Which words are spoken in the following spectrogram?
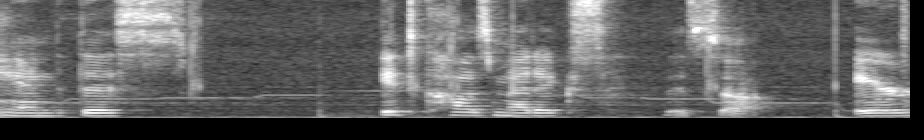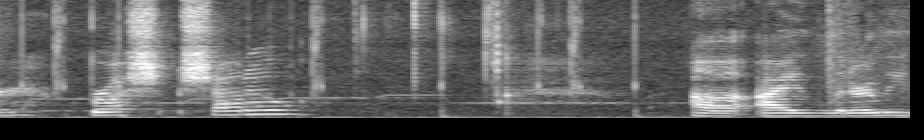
and this It Cosmetics, this uh, airbrush shadow. Uh, I literally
